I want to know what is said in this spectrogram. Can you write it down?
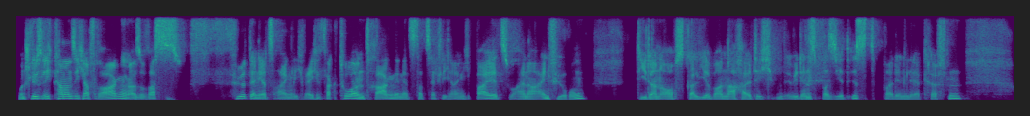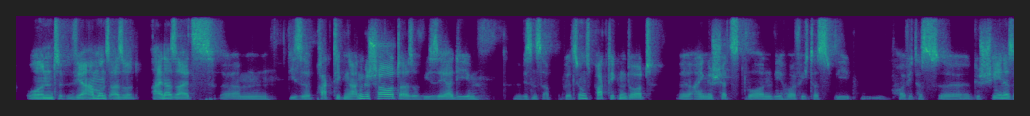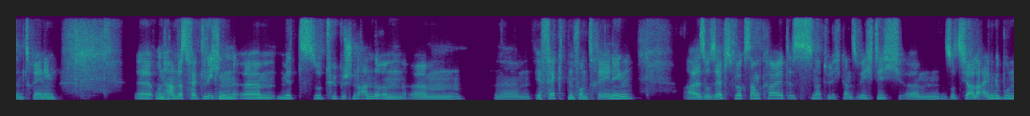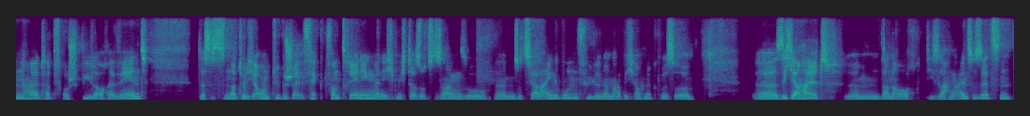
Und schließlich kann man sich ja fragen, also was führt denn jetzt eigentlich, welche Faktoren tragen denn jetzt tatsächlich eigentlich bei zu einer Einführung, die dann auch skalierbar, nachhaltig und evidenzbasiert ist bei den Lehrkräften. Und wir haben uns also einerseits ähm, diese Praktiken angeschaut, also wie sehr die Wissensappropriationspraktiken dort äh, eingeschätzt worden, wie häufig das, wie häufig das äh, geschehen ist im Training äh, und haben das verglichen ähm, mit so typischen anderen ähm, ähm, Effekten von Training. Also Selbstwirksamkeit ist natürlich ganz wichtig. Ähm, soziale Eingebundenheit hat Frau Spiel auch erwähnt. Das ist natürlich auch ein typischer Effekt vom Training. Wenn ich mich da sozusagen so ähm, sozial eingebunden fühle, dann habe ich auch eine größere äh, Sicherheit, ähm, dann auch die Sachen einzusetzen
